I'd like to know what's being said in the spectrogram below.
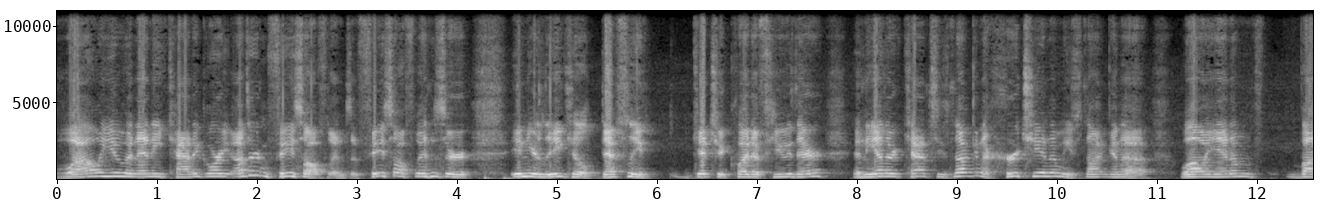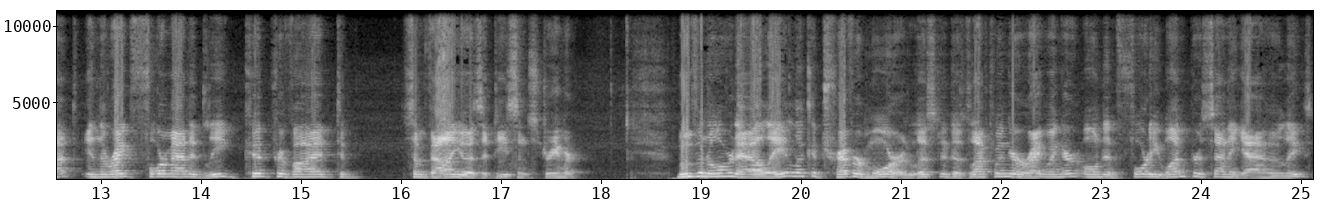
wow you in any category other than face-off wins. If face-off wins are in your league, he'll definitely get you quite a few there. And the other cats, he's not going to hurt you in them. He's not going to wow you in them but in the right formatted league could provide to some value as a decent streamer. Moving over to LA, look at Trevor Moore, listed as left winger, right winger, owned in 41% of Yahoo leagues.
